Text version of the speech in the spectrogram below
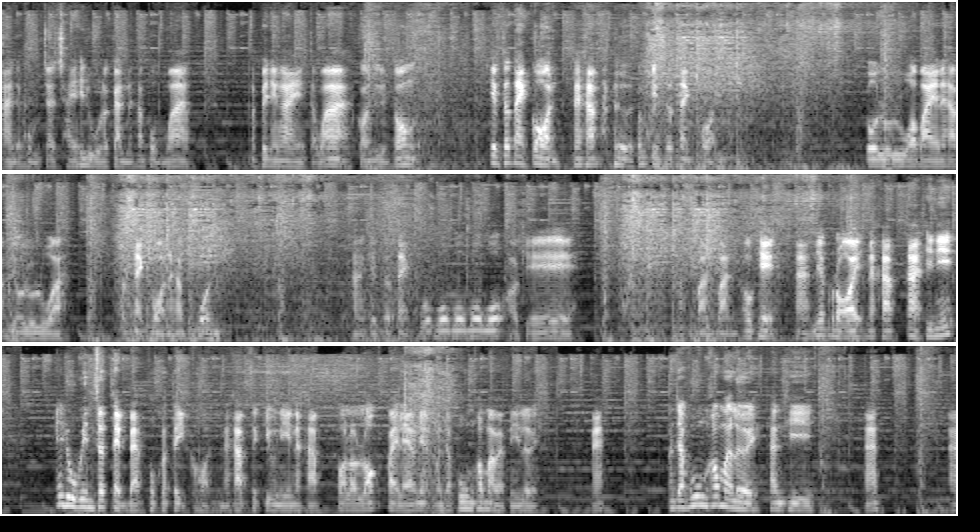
อ่าเดี๋ยวผมจะใช้ให้ดูแล้วกันนะครับ ผมว่ามันเป็นยังไง แต่ว่าก่อนอื่นต้องเก็บสแต็กก่อนนะครับ เออ ต้องเก็บสแต็กก่อน โยนรัวๆไปนะครับโยนรัวๆสแตกก่อนนะครับทุกคนอ่าเก็บสแตกโวโวโวโวโวโอเคปั่นปั่นโอเคอ่าเรียบร้อยนะครับอ่าทีนี้ให้ดูวินสเต็ปแบบปกติก่อนนะครับสกิลนี้นะครับพอเราล็อกไปแล้วเนี่ยมันจะพุ่งเข้ามาแบบนี้เลยนไหมมันจะพุ่งเข้ามาเลยทันทีนะอะ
